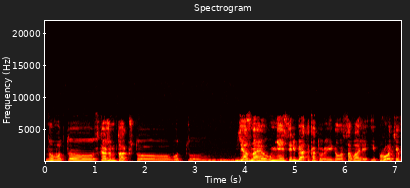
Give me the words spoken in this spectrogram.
Но вот, э, скажем так, что вот э, я знаю, у меня есть ребята, которые голосовали и против,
